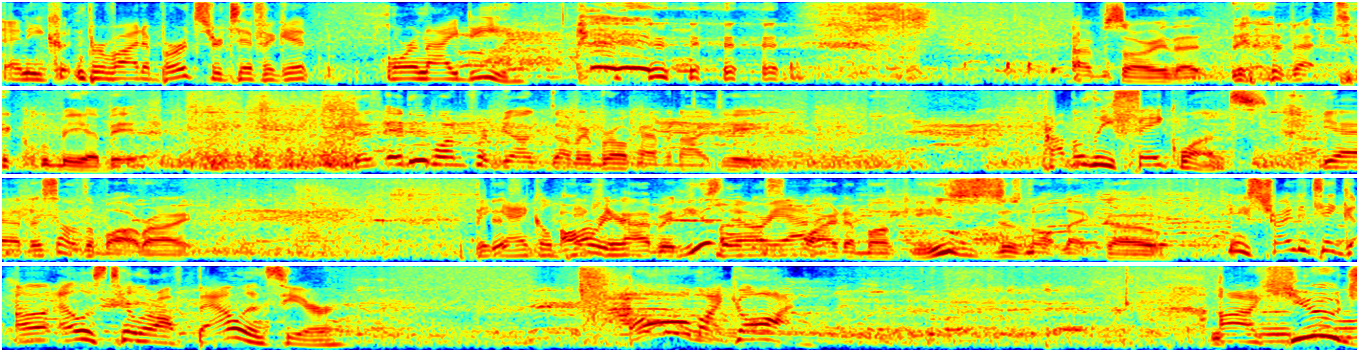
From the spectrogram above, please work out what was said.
and he couldn't provide a birth certificate or an ID. I'm sorry that that tickled me a bit. Does anyone from Young, Dumb and Broke have an ID? Probably fake ones. Yeah, that sounds about right. Big This ankle pick Ari here. Abbott, he's like a Ari Abbott. spider monkey. He just does not let go. He's trying to take uh, Ellis Taylor off balance here. Oh my God! A huge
